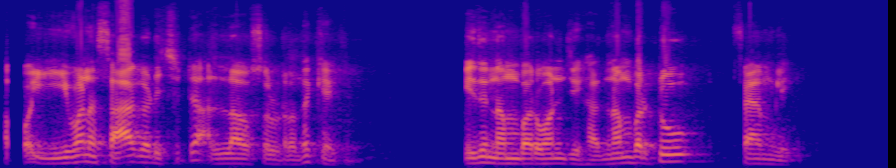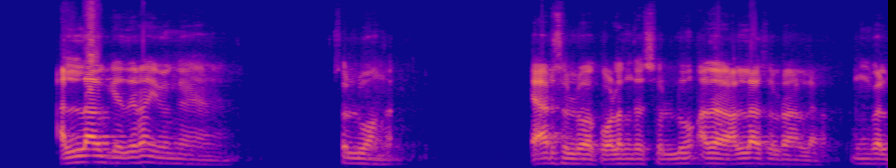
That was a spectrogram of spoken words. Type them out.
அப்போ இவனை சாகடிச்சுட்டு அல்லாஹ் சொல்கிறத கேட்கணும் இது நம்பர் ஒன் ஜிஹாத். நம்பர் டூ ஃபேமிலி அல்லாவுக்கு எதிராக இவங்க சொல்லுவாங்க. யார் சொல்லுவா? குழந்தை சொல்லும். அதை அல்லாஹ் சொல்கிறான்ல உங்கள்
